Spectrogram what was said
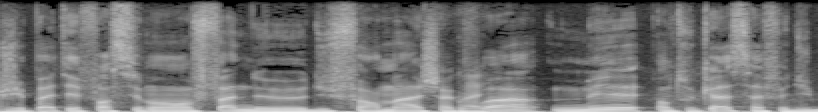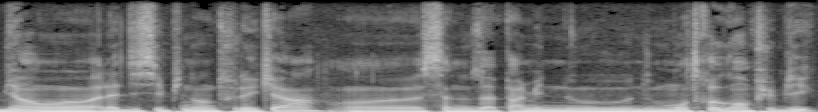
J'ai pas été forcément fan de- du format à chaque Ouais. fois, mais en tout cas, ça fait du bien à la discipline dans tous les cas. Euh, ça nous a permis de nous, montrer au grand public,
